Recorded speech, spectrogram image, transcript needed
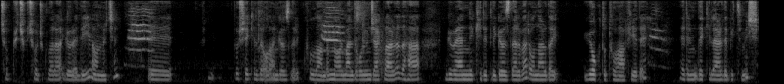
Çok küçük çocuklara göre değil onun için. Ee, bu şekilde olan gözleri kullandım. Normalde oyuncaklarda daha güvenli kilitli gözler var. Onlar da yoktu tuhafiyede. Elimdekiler de bitmiş.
